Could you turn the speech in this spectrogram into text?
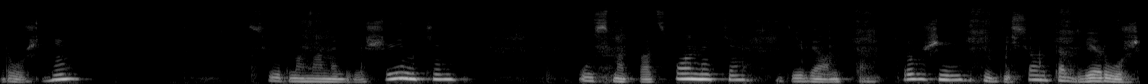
Różnie. Siódma mamy dwie szwinki. Ósma dwa dzwoniki. Dziewiąta różnie. I dziesiąta dwie róży.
